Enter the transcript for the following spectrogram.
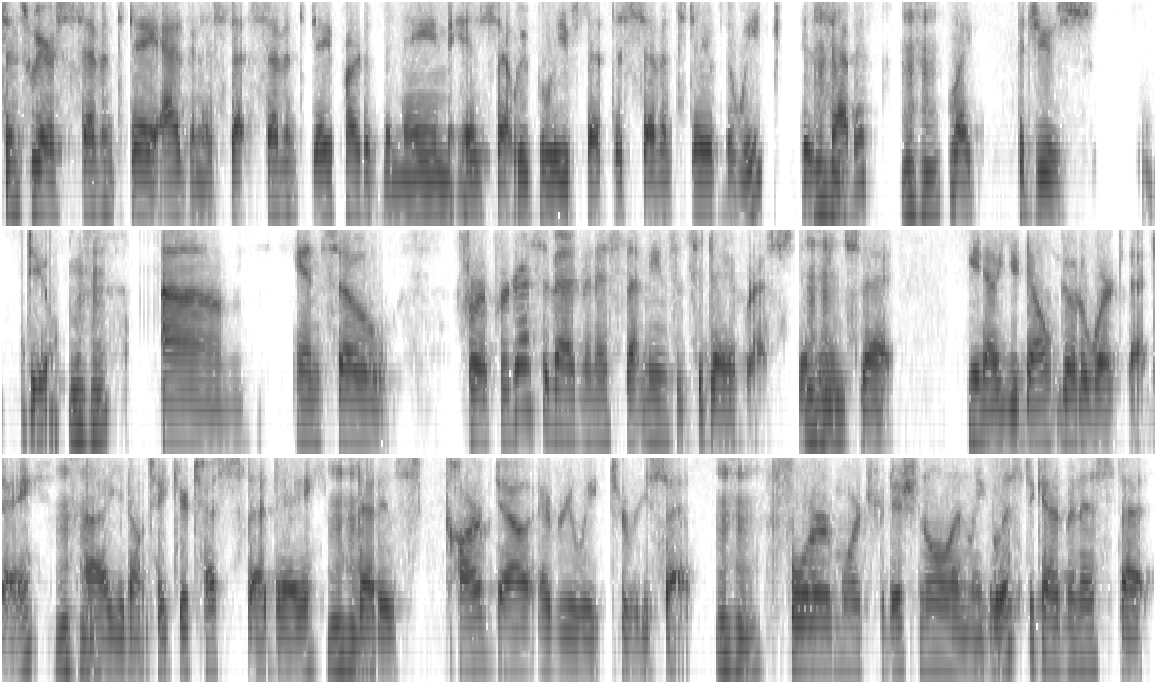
since we are Seventh day Adventists, that seventh day part of the name is that we believe that the seventh day of the week is Mhm. Sabbath, Mm-hmm. like the Jews do. Mm-hmm. Um, and so for a progressive Adventist, that means it's a day of rest. It Mhm. means that, you know, you don't go to work that day. Mhm. Uh, you don't take your tests that day. Mhm. That is carved out every week to reset. Mm-hmm. For more traditional and legalistic Adventists, that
